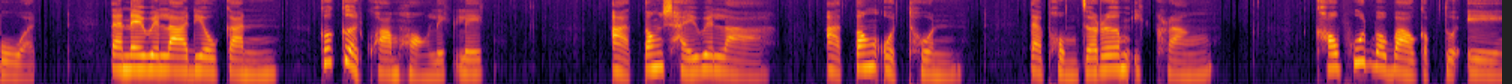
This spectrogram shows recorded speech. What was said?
ปวด แต่ในเวลาเดียวกันก็เกิดความหองเล็กๆ อาจต้องใช้เวลา อาจต้องอดทน แต่ผมจะเริ่มอีกครั้ง เขาพูดเบาๆกับตัวเอง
